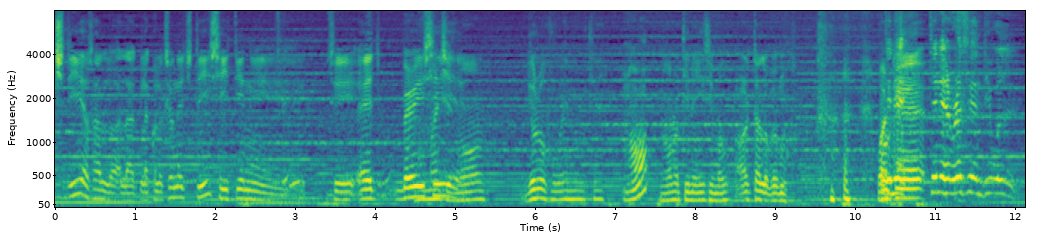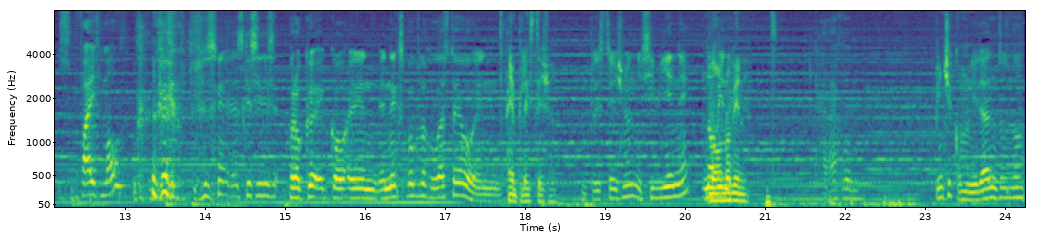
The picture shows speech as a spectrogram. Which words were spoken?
HD, o sea, la, la- la colección HD sí tiene... Sí, eh, Very No Easy. manches, eh, no. Yo lo jugué, no tiene, ¿No? no, no tiene easy mode. Ahorita lo vemos. ¿Tiene, Porque... ¿Tiene Resident Evil 5 mode? Sí, es que sí dice... ¿Pero que, co- en, en Xbox lo jugaste o en, En PlayStation. en PlayStation? ¿Y si viene? No, no viene. Pinche comunidad, entonces no.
